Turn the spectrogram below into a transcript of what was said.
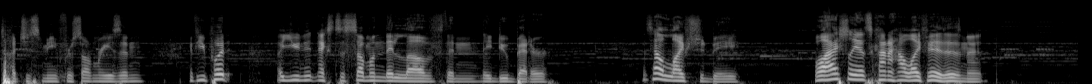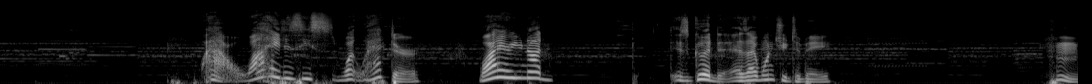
touches me for some reason. If you put a unit next to someone they love, then they do better. That's how life should be. Well, actually, that's kind of how life is, isn't it? Wow, why does he. What, Hector? Why are you not as good as I want you to be? Hmm.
